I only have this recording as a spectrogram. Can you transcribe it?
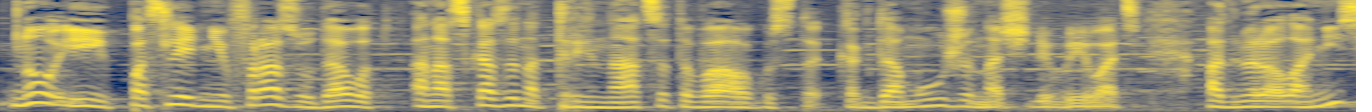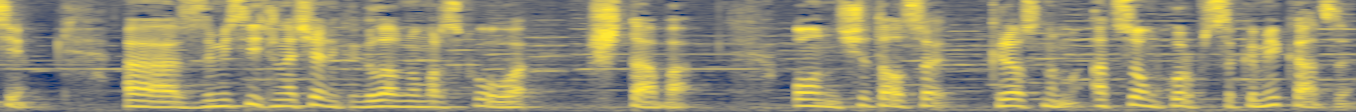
ну и последнюю фразу, да, вот она сказана 13 августа, когда мы уже начали воевать. Адмирал Аниси, а, заместитель начальника главного морского штаба, он считался крестным отцом корпуса Камикадзе.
